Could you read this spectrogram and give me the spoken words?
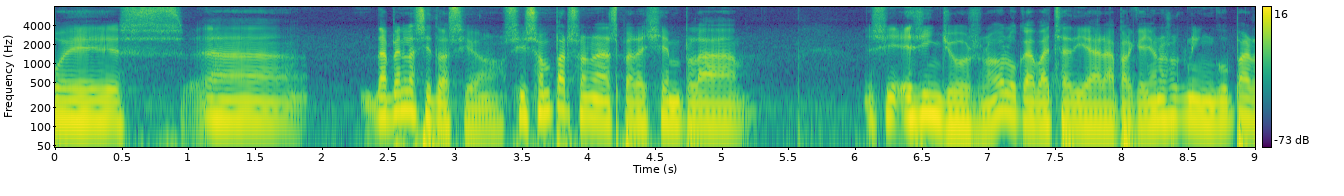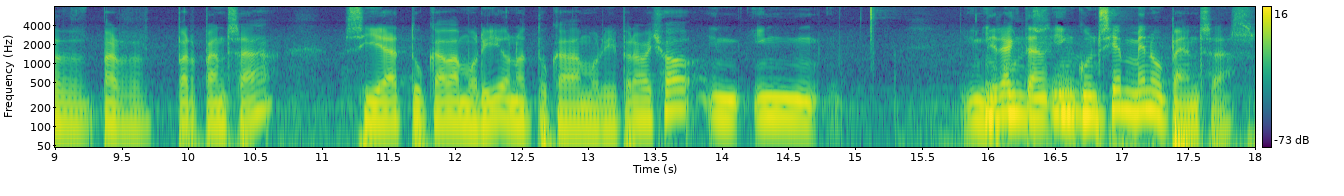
pues, eh, depèn la situació. Si són persones, per exemple, si és injust no, el que vaig a dir ara, perquè jo no sóc ningú per, per, per pensar si ja et tocava morir o no et tocava morir, però això in, in, indirecte, Inconscient. inconscientment ho penses,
